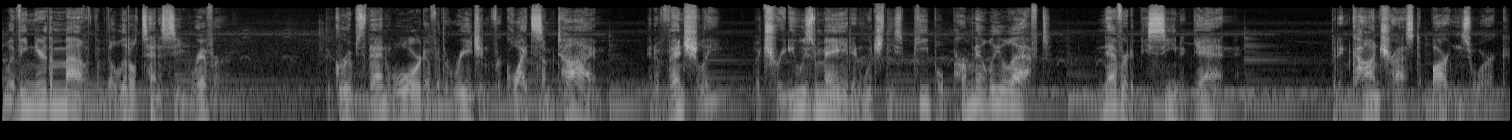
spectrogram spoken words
living near the mouth of the Little Tennessee River. The groups then warred over the region for quite some time, and eventually, a treaty was made in which these people permanently left, never to be seen again. But in contrast to Barton's work,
